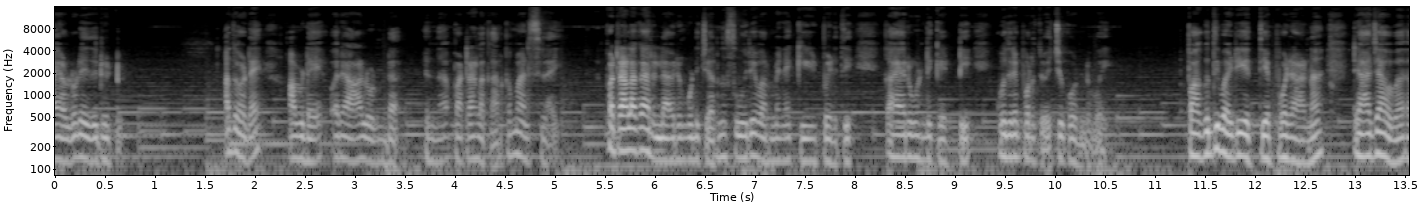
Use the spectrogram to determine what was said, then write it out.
അയാളോട് എതിരിട്ടു. അതോടെ അവിടെ ഒരാളുണ്ട് എന്ന് പട്ടാളക്കാർക്ക് മനസ്സിലായി. പട്ടാളക്കാരെല്ലാവരും കൂടി ചേർന്ന് സൂര്യവർമ്മനെ കീഴ്പ്പെടുത്തി കയറുകൊണ്ട് കെട്ടി കുതിരപ്പുറത്ത് വെച്ച് കൊണ്ടുപോയി. പകുതി വഴി എത്തിയപ്പോഴാണ് രാജാവ്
